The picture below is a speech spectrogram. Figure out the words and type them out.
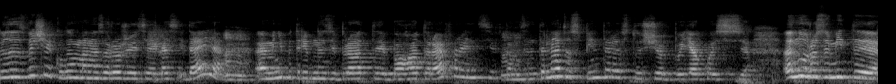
Ну, зазвичай, коли в мене зароджується якась ідея, Мгм. е, мені потрібно зібрати багато референсів там з інтернету, з Пінтересту, щоб якось е, ну, розуміти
